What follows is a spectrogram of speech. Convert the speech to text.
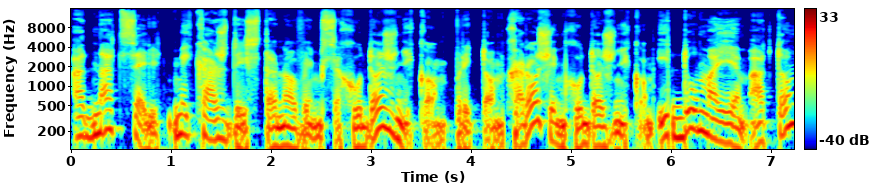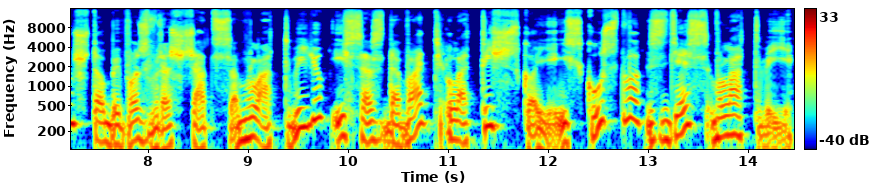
одна цель. Мы каждый становимся художником, притом хорошим художником, и думаем о том, чтобы возвращаться в Латвию и создавать латышское искусство здесь, в Латвии.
